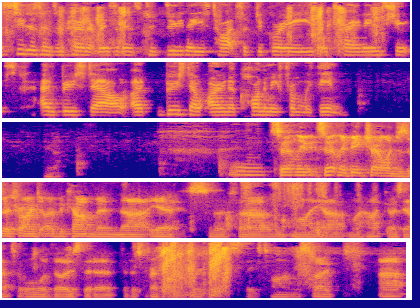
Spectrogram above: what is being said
citizens and permanent residents to do these types of degrees or traineeships and boost our uh, boost our own economy from within. Mm. Certainly, certainly, big challenges we're trying to overcome, and uh, yeah, sort of uh, my uh, my heart goes out to all of those that are that are struggling through these, these times. So, uh,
